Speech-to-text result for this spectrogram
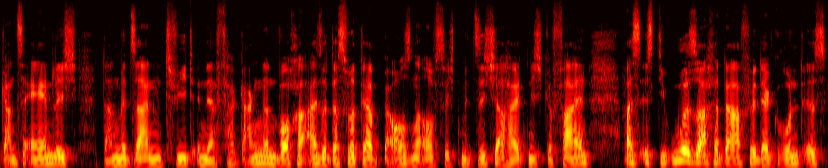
ganz ähnlich dann mit seinem Tweet in der vergangenen Woche. Also das wird der Börsenaufsicht mit Sicherheit nicht gefallen. Was ist die Ursache dafür? Der Grund ist,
